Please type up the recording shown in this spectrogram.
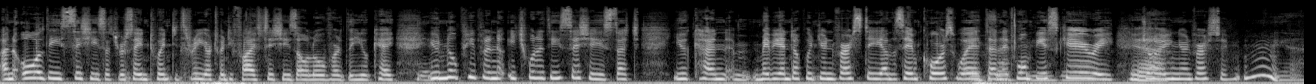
and all these cities that you're saying 23 or 25 cities all over the UK. Yeah. You know people in each one of these cities that you can um, maybe end up with university on the same course with, and it won't be as yeah. scary Yeah. joining university. Mm. Yeah,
